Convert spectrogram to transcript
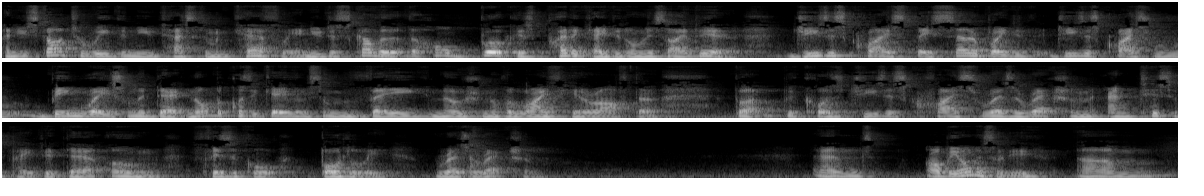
And you start to read the New Testament carefully and you discover that the whole book is predicated on this idea. Jesus Christ, they celebrated Jesus Christ being raised from the dead, not because it gave them some vague notion of a life hereafter, but because Jesus Christ's resurrection anticipated their own physical bodily resurrection. And I'll be honest with you, um,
